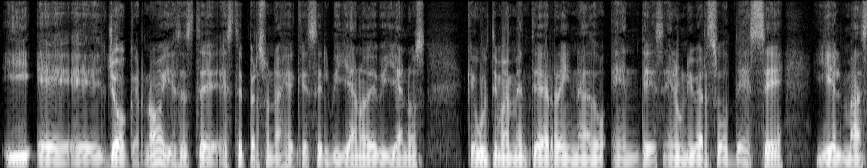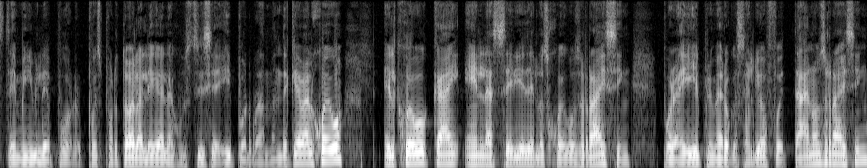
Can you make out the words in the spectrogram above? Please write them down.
y eh, el Joker, ¿no? Y es este, este personaje que es el villano de villanos que últimamente ha reinado en, el universo DC y el más temible por, pues, por toda la Liga de la Justicia y por Batman. ¿De qué va el juego? El juego cae en la serie de los juegos Rising. Por ahí el primero que salió fue Thanos Rising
